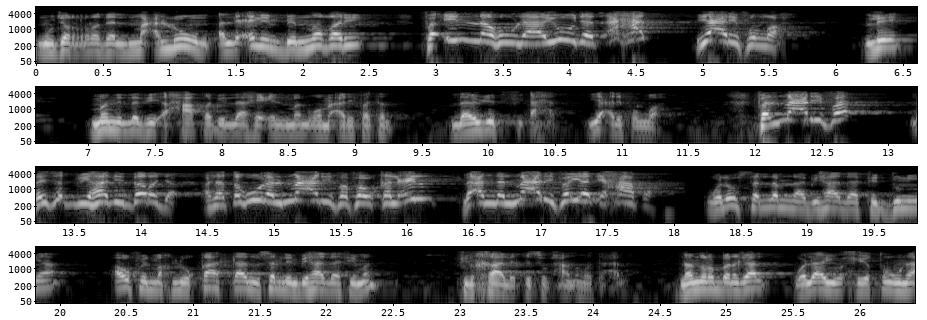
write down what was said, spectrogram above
مجرد المعلوم العلم بالنظر فإنه لا يوجد أحد يعرف الله. ليه؟ من الذي أحاط بالله علما ومعرفة؟ لا يوجد في أحد يعرف الله. فالمعرفة ليست بهذه الدرجة. عشان تقول المعرفة فوق العلم؟ لأن المعرفة هي الإحاطة. ولو سلمنا بهذا في الدنيا أو في المخلوقات لا نسلم بهذا في من؟ في الخالق سبحانه وتعالى. لأن ربنا قال ولا يحيطون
